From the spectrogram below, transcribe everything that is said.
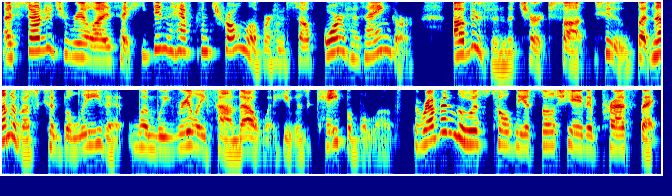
I started to realize that he didn't have control over himself or his anger. Others in the church saw it too, but none of us could believe it when we really found out what he was capable of. The Reverend Lewis told the Associated Press that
